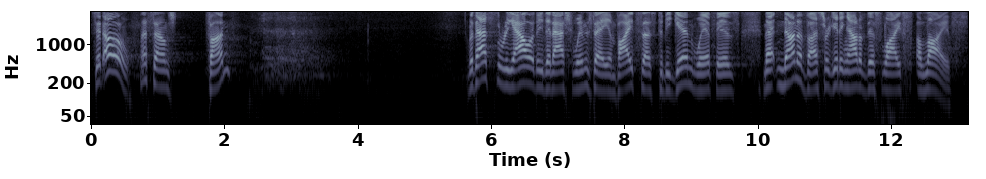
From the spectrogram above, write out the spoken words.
said, Oh, that sounds fun. But that's the reality that Ash Wednesday invites us to begin with is that none of us are getting out of this life alive.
